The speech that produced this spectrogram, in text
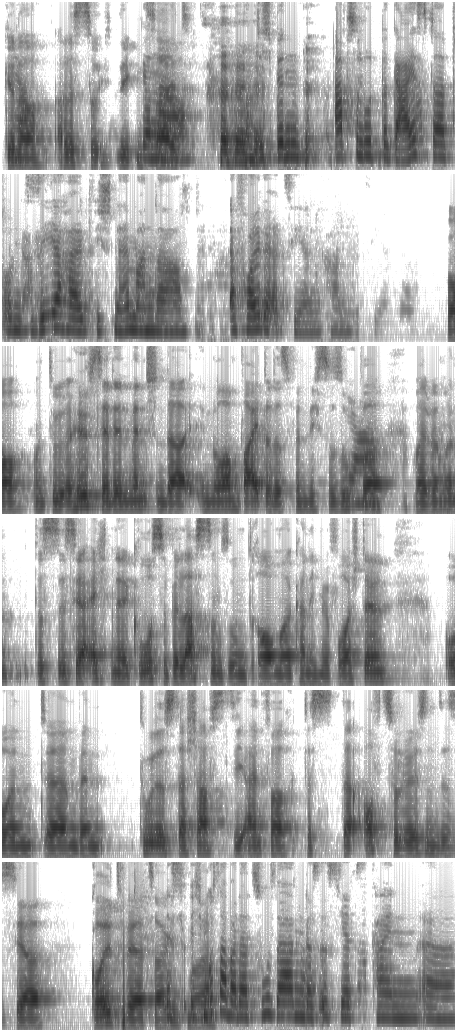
Genau, ja. alles zur richtigen genau. Zeit. Und ich bin absolut begeistert und sehe halt, wie schnell man da Erfolge erzielen kann. Wow, und du hilfst ja den Menschen da enorm weiter, das finde ich so super, ja. weil wenn man, das ist ja echt eine große Belastung, so ein Trauma, kann ich mir vorstellen. Und ähm, wenn du das da schaffst, die einfach das da aufzulösen, das ist ja Gold wert, sage ich mal. Ich muss aber dazu sagen, das ist jetzt kein äh,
